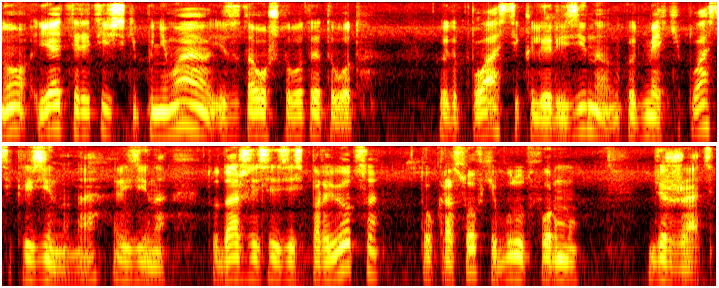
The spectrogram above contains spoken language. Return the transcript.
Но я теоретически понимаю, из-за того, что вот это вот какой-то пластик или резина, ну, какой-то мягкий пластик, резина, да, резина, то даже если здесь порвется, то кроссовки будут форму держать.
